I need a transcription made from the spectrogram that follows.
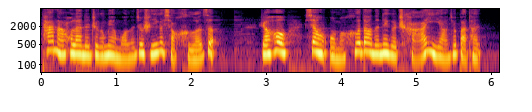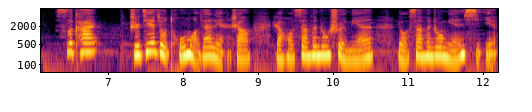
他拿回来的这个面膜呢，就是一个小盒子，然后像我们喝到的那个茶一样，就把它撕开。直接就涂抹在脸上，然后三分钟睡眠，有三分钟免洗，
